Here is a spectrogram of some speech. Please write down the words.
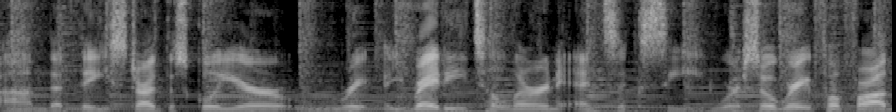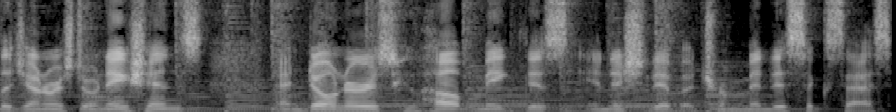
um, that they start the school year re- ready to learn and succeed. We're so grateful for all the generous donations and donors who help make this initiative a tremendous success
